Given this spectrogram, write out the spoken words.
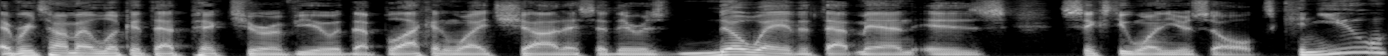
Every time I look at that picture of you, that black and white shot, I said there is no way that that man is 61 years old. Can you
